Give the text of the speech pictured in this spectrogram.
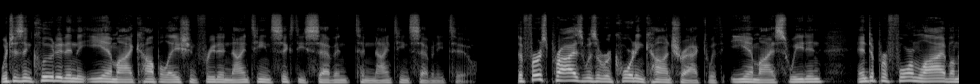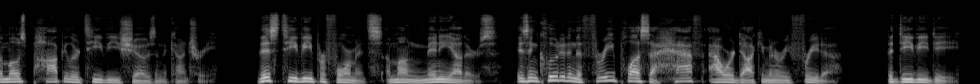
which is included in the EMI compilation Frida 1967 to 1972. The first prize was a recording contract with EMI Sweden and to perform live on the most popular TV shows in the country. This TV performance, among many others, is included in the 3 plus a half hour documentary Frida, the DVD.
